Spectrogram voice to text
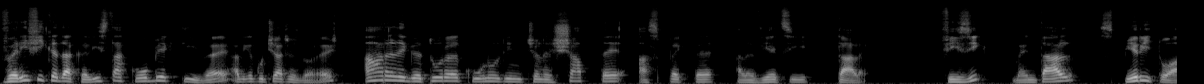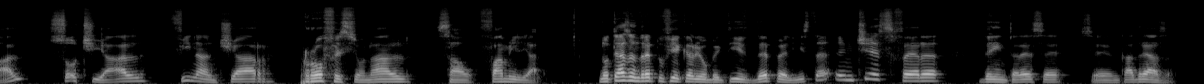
Verifică dacă lista cu obiective, adică cu ceea ce îți dorești, are legătură cu unul din cele șapte aspecte ale vieții tale. Fizic, mental, spiritual, social, financiar, profesional sau familial. Notează în dreptul fiecărui obiectiv de pe listă în ce sferă de interese se încadrează.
